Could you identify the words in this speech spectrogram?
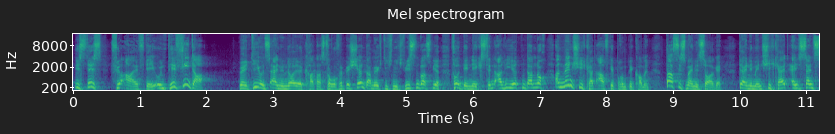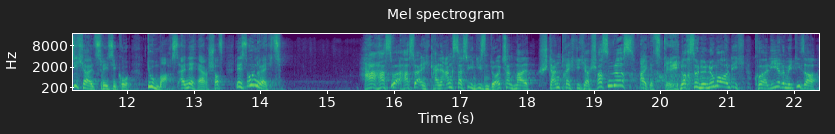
ist es für AfD und Pefida. Wenn die uns eine neue Katastrophe bescheren, da möchte ich nicht wissen, was wir von den nächsten Alliierten dann noch an Menschlichkeit aufgebrummt bekommen. Das ist meine Sorge. Deine Menschlichkeit ist ein Sicherheitsrisiko. Du machst eine Herrschaft des Unrechts. Ha, hast, du, hast du eigentlich keine Angst, dass du in diesem Deutschland mal standrechtlich erschossen wirst? Ah, jetzt geh. Noch so eine Nummer und ich koaliere mit dieser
